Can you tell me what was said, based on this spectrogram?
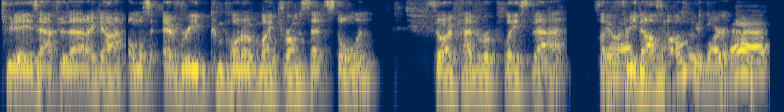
Two days after that, I got almost every component of my drum set stolen. So I've had to replace that. It's like I three thousand dollars. about that.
